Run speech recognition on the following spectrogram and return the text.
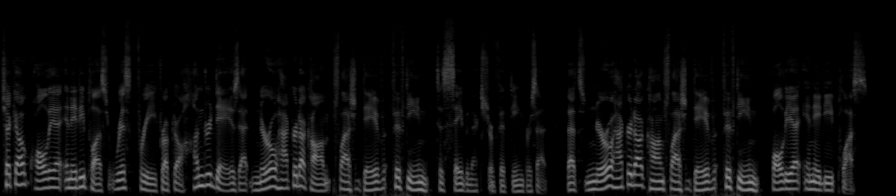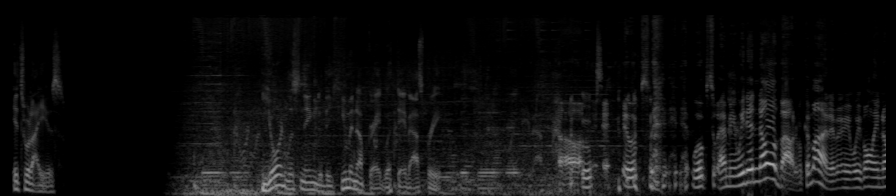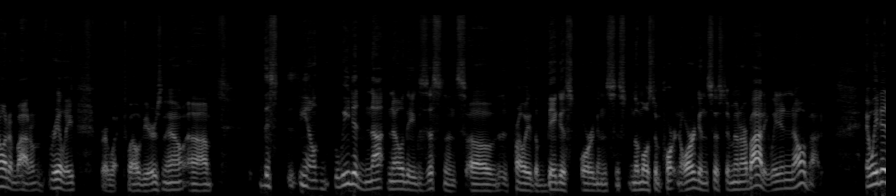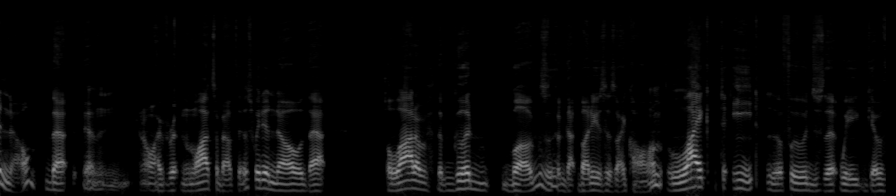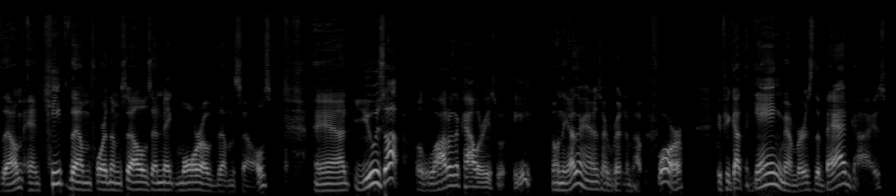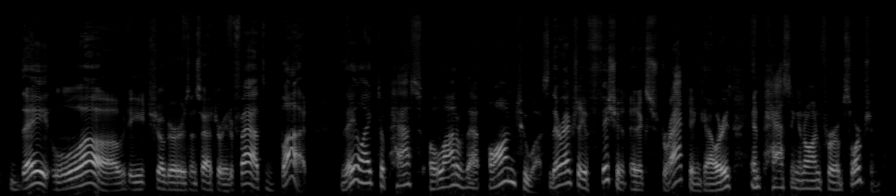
Check out Qualia NAD Plus risk-free for up to 100 days at neurohacker.com slash dave15 to save an extra 15%. That's neurohacker.com slash dave15, Qualia NAD Plus. It's what I use. You're listening to The Human Upgrade with Dave Asprey. Uh, oops. oops. Whoops. I mean, we didn't know about them. Come on. I mean, we've only known about them really for what, 12 years now. Um, this, you know, we did not know the existence of probably the biggest organ system, the most important organ system in our body. We didn't know about it. And we didn't know that, and, you know, I've written lots about this. We didn't know that a lot of the good bugs, the gut buddies as I call them, like to eat the foods that we give them and keep them for themselves and make more of themselves and use up a lot of the calories that we eat. On the other hand, as I've written about before, if you got the gang members, the bad guys, they love to eat sugars and saturated fats, but they like to pass a lot of that on to us. They're actually efficient at extracting calories and passing it on for absorption.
